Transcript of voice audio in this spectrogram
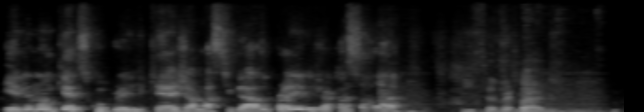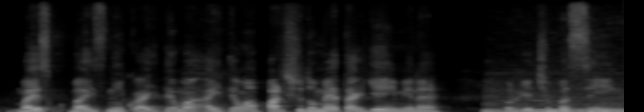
ele não quer descobrir, ele quer já mastigado para ele já caçar lá. Isso é verdade. Mas, mas Nico, aí tem uma, aí tem uma parte do metagame, né? Porque, tipo assim,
